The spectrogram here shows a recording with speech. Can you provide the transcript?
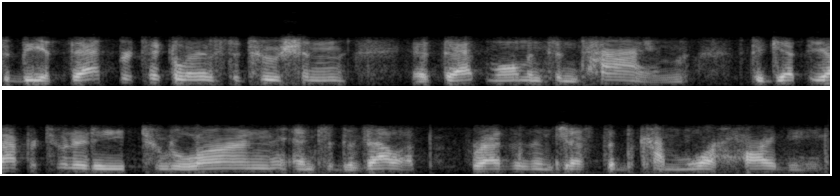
to be at that particular institution at that moment in time to get the opportunity to learn and to develop rather than just to become more hardened.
